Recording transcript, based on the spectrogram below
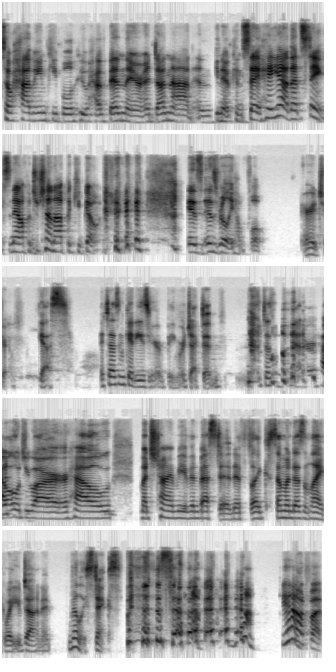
So having people who have been there and done that and you know can say, hey, yeah, that stinks. Now put your chin up and keep going is is really helpful. Very true. Yes. it doesn't get easier being rejected. It doesn't matter how old you are or how much time you've invested. If like someone doesn't like what you've done, it really stinks. so yeah. Yeah. not fun.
